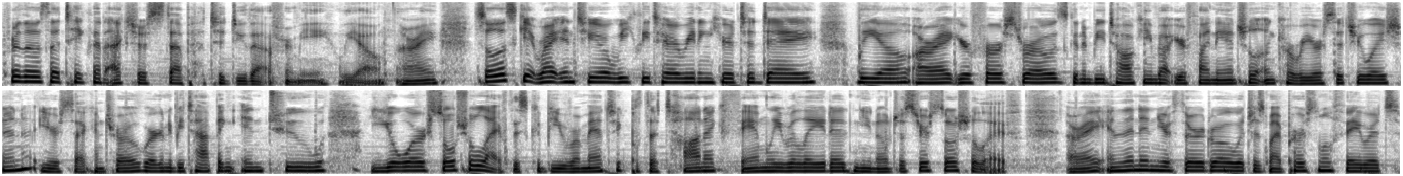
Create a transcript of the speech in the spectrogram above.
for those that take that extra step to do that for me, Leo. All right, so let's get right into your weekly tarot reading here today, Leo. All right, your first row is going to be talking about your financial and career situation. Your second row, we're going to be tapping into your social life. This could be romantic, platonic, family related, you know, just your social life. All right. And then in your third row, which is my personal favorite,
